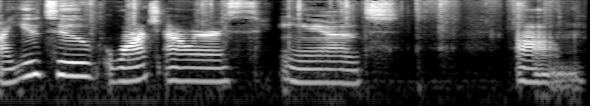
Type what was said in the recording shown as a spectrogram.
my YouTube watch hours and um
